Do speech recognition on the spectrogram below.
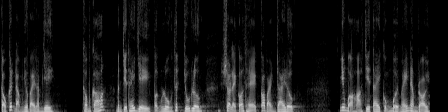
Cậu kích động như vậy làm gì? Không có, Mình chỉ thấy gì vẫn luôn thích chú Lương, Sao lại có thể có bạn trai được? Nhưng bọn họ chia tay cũng mười mấy năm rồi,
